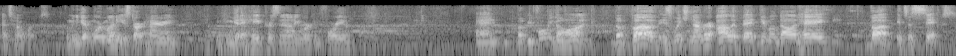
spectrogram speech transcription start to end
That's how it works. And when you get more money, you start hiring. You can get a hey personality working for you. And but before we go on, the vav is which number? Aleph, Bet, Gimel, Dalet, Hey, vav. It's a six.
